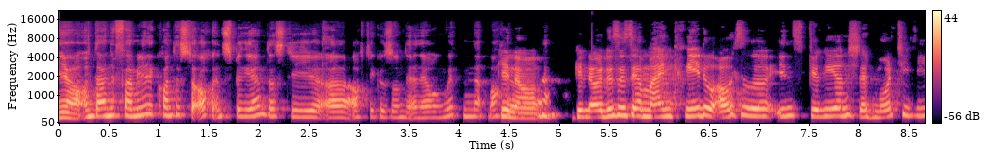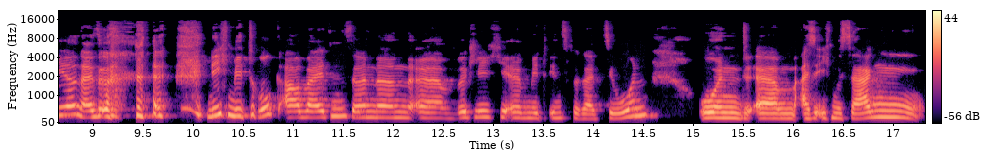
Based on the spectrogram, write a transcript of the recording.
Ja, und deine Familie konntest du auch inspirieren, dass die äh, auch die gesunde Ernährung mitmachen? Genau, genau. Das ist ja mein Credo, auch so inspirieren statt motivieren. Also nicht mit Druck arbeiten, sondern äh, wirklich äh, mit Inspiration. Und ähm, also ich muss sagen,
